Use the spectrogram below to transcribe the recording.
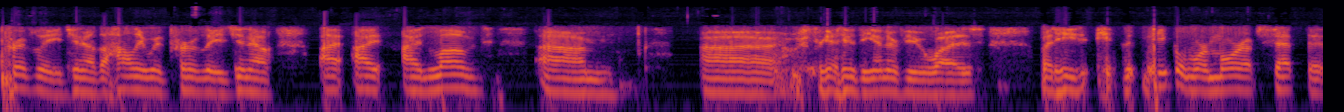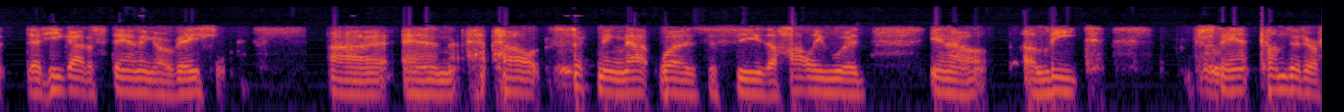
privilege, you know, the Hollywood privilege, you know, I, I, I loved, um, uh, I forget who the interview was, but he, he people were more upset that, that he got a standing ovation. Uh, and how sickening that was to see the Hollywood, you know, elite stand, come to their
